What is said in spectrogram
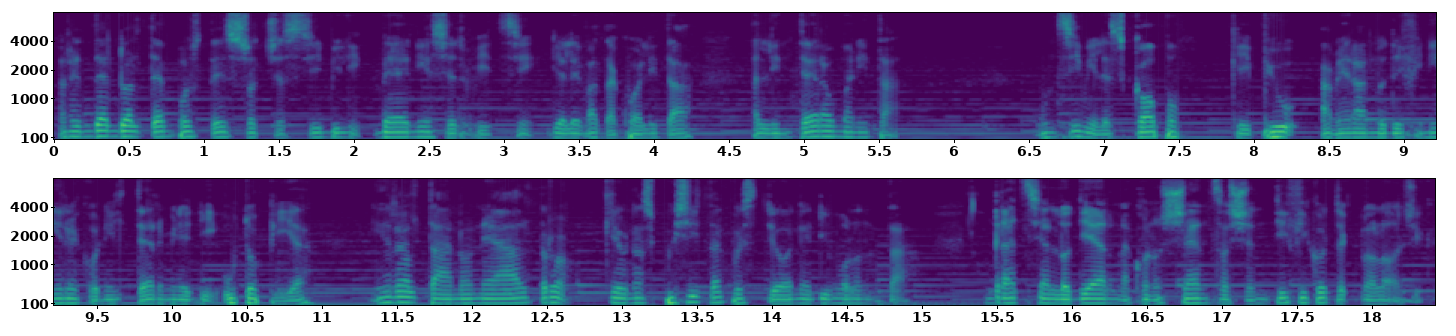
rendendo al tempo stesso accessibili beni e servizi di elevata qualità all'intera umanità. Un simile scopo, che i più ameranno definire con il termine di utopia, in realtà non è altro che una squisita questione di volontà, grazie all'odierna conoscenza scientifico-tecnologica.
